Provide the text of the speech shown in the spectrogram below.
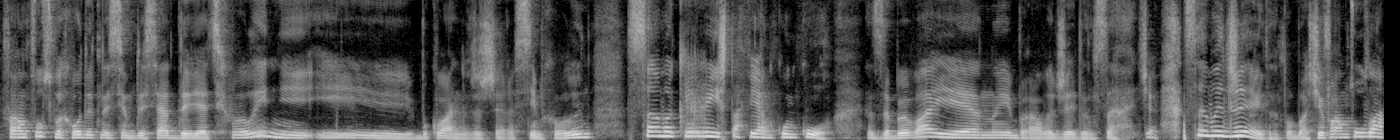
Француз виходить на 79 хвилині і буквально вже через 7 хвилин саме Кріштофер Кунку забиває. Ну і браво Джейден Санчо. Саме Джейден побачив француза,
